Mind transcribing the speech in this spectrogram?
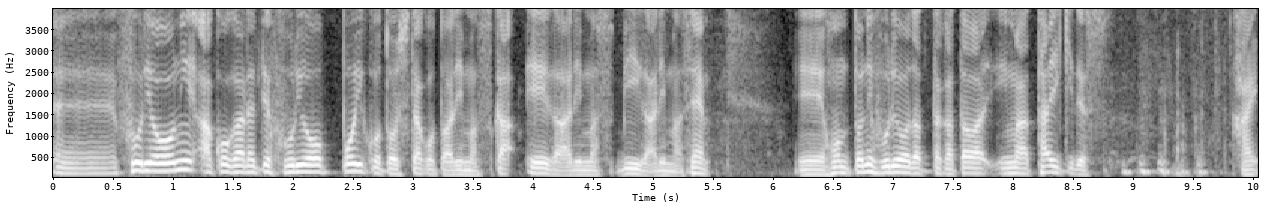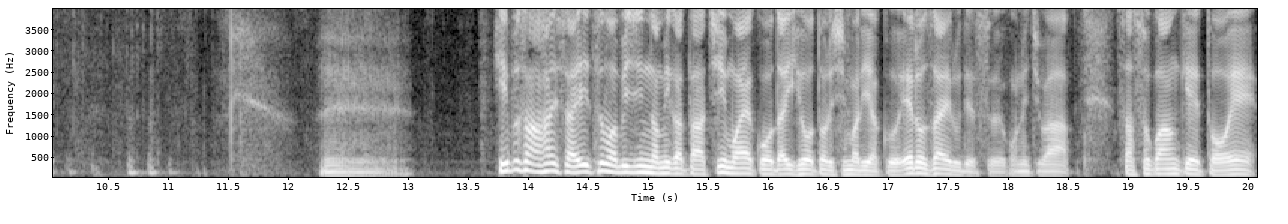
えー、不良に憧れて不良っぽいことをしたことありますか？A があります B がありません、えー、本当に不良だった方は今待機ですはいえーヒープさん、ハイサイ、いつも美人の味方、チーム綾子代表取締役、エロザイルです。こんにちは。早速アンケート A。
